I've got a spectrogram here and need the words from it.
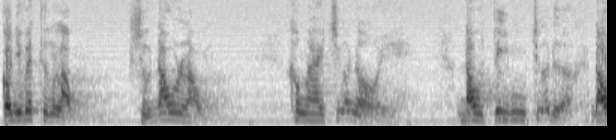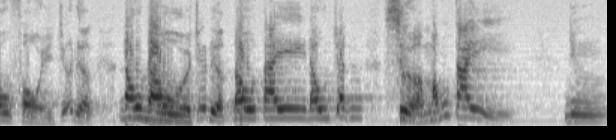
có những vết thương lòng, sự đau lòng không ai chữa nổi. Đau tim chữa được, đau phổi chữa được, đau đầu chữa được, đau tay, đau chân, sửa móng tay. Nhưng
